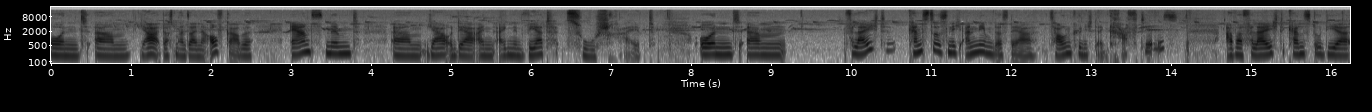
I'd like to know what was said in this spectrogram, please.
Und ähm, ja, dass man seine Aufgabe ernst nimmt, ähm, ja, und der einen eigenen Wert zuschreibt. Und ähm, vielleicht kannst du es nicht annehmen, dass der Zaunkönig dein Krafttier ist, aber vielleicht kannst du dir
